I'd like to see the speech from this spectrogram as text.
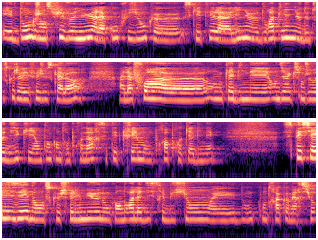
et donc j'en suis venue à la conclusion que ce qui était la droite ligne de tout ce que j'avais fait jusqu'alors, à la fois euh, en cabinet, en direction juridique et en tant qu'entrepreneur, c'était de créer mon propre cabinet, spécialisé dans ce que je fais le mieux, donc en droit de la distribution et donc contrats commerciaux.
